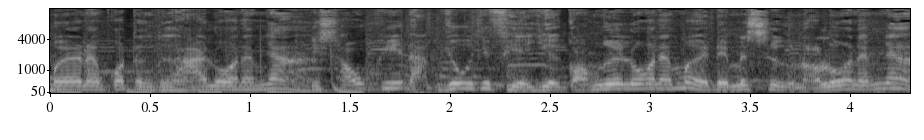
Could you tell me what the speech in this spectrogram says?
mời anh em qua trận thứ hai luôn anh em nhá thì sau khi đạp vô thì phía dưới có người luôn anh em ơi để mình xử nó luôn anh em nhá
